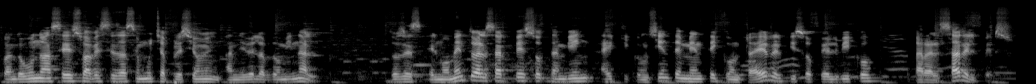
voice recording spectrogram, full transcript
cuando uno hace eso a veces hace mucha presión a nivel abdominal. Entonces, el momento de alzar peso también hay que conscientemente contraer el piso pélvico para alzar el peso,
